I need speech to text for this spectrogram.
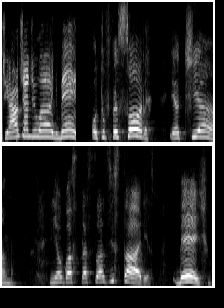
Tchau, tia Joane. Beijo. Ô, professora, eu te amo. E eu gosto das suas histórias. Beijo.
